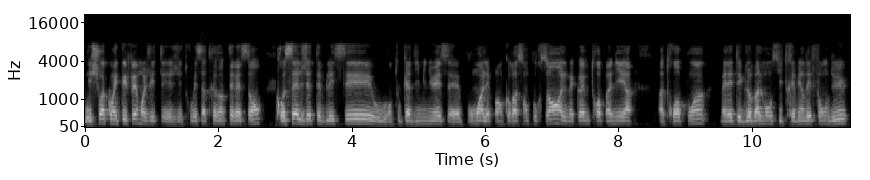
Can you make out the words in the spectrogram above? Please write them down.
les choix qui ont été faits, moi, j'ai, trouvé ça très intéressant. Crossel, j'étais blessé, ou en tout cas diminué. Pour moi, elle n'est pas encore à 100%. Elle met quand même trois paniers à trois points. Mais elle était globalement aussi très bien défendue.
